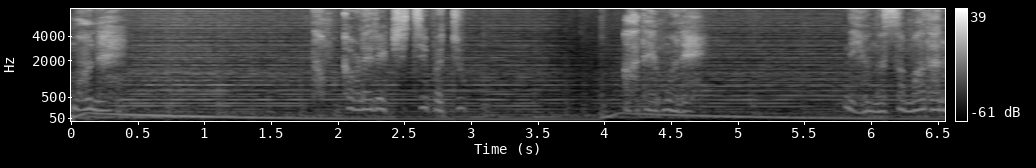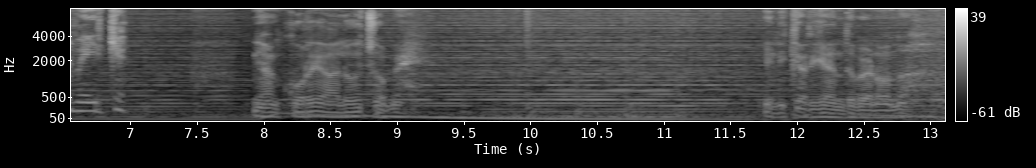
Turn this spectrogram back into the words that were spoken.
മോനെ നമുക്ക് അവളെ രക്ഷിച്ചേ പറ്റൂ. അതെ മോനെ നീ ഒന്ന് സമാധാനമായിരിക്കാൻ ഞാൻ കുറെ ആലോചിച്ചോമേ. എനിക്കറിയാം എന്ത് വേണമെന്ന്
